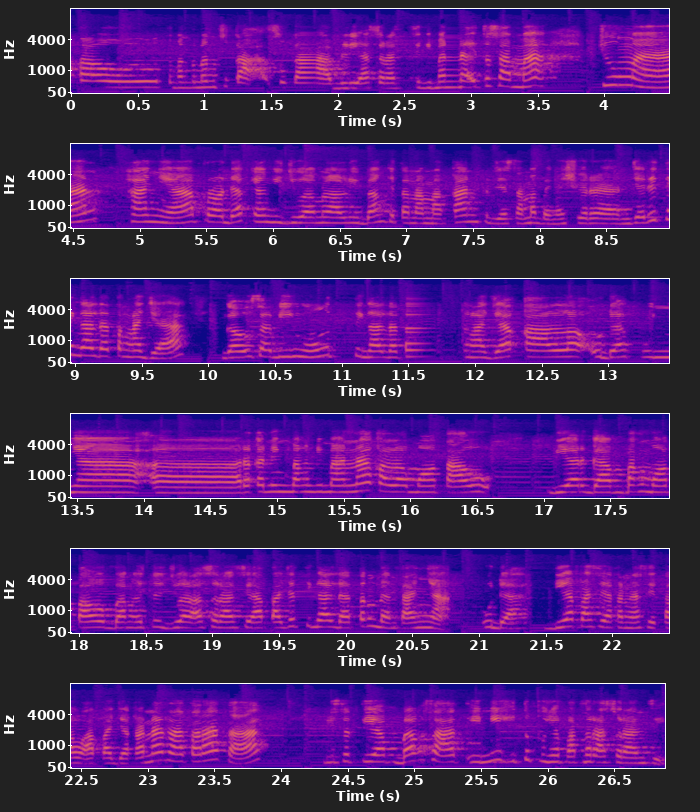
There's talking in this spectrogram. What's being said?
atau teman-teman suka suka beli asuransi gimana itu sama. Cuman hanya produk yang dijual melalui bank kita namakan kerjasama bank insurance. Jadi tinggal datang aja nggak usah bingung tinggal datang aja kalau udah punya eh, rekening bank di mana kalau mau tahu biar gampang mau tahu bank itu jual asuransi apa aja tinggal datang dan tanya. Udah dia pasti akan ngasih tahu apa aja. Karena rata-rata di setiap bank saat ini itu punya partner asuransi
